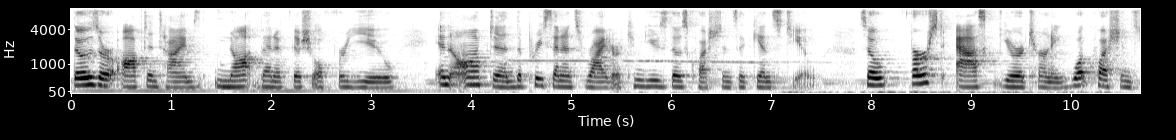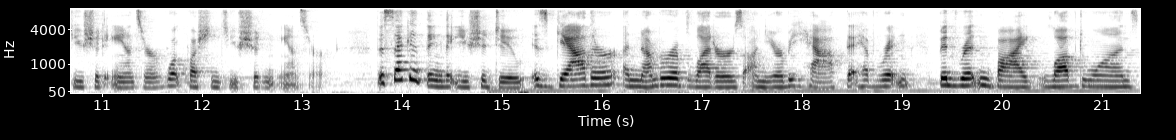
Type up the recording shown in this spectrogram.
those are oftentimes not beneficial for you, and often the pre-sentence writer can use those questions against you. So first ask your attorney what questions you should answer, what questions you shouldn't answer. The second thing that you should do is gather a number of letters on your behalf that have written, been written by loved ones,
